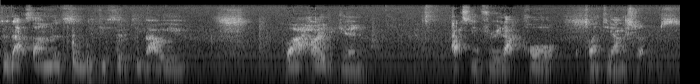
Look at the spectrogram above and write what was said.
So that's our Knudsen diffusivity value our hydrogen passing through that pore of 20 angstroms.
